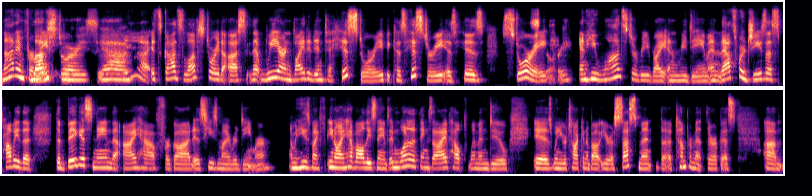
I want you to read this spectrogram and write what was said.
not information. Love stories. Yeah. Yeah. It's God's love story to us that we are invited into his story because history is his story, story. And he wants to rewrite and redeem. And that's where Jesus, probably the, the biggest name that I have for God is he's my redeemer. I mean, he's my, you know, I have all these names. And one of the things that I've helped women do is when you're talking about your assessment, the temperament therapist, um,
